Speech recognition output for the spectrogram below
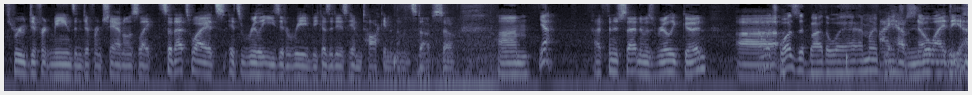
through different means and different channels. Like so that's why it's it's really easy to read because it is him talking to them and stuff. So um, yeah, I finished that and it was really good. Uh, How much was it, by the way? I might. Be I have no idea.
